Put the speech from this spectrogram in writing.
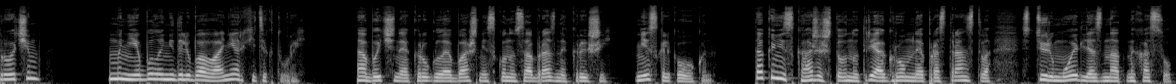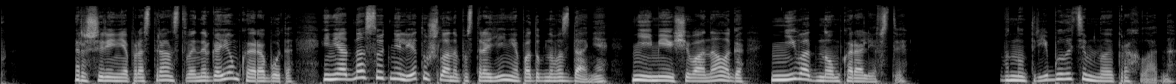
Впрочем, мне было недолюбование архитектурой. Обычная круглая башня с конусообразной крышей, несколько окон. Так и не скажешь, что внутри огромное пространство с тюрьмой для знатных особ. Расширение пространства — энергоемкая работа, и не одна сотня лет ушла на построение подобного здания, не имеющего аналога ни в одном королевстве. Внутри было темно и прохладно.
